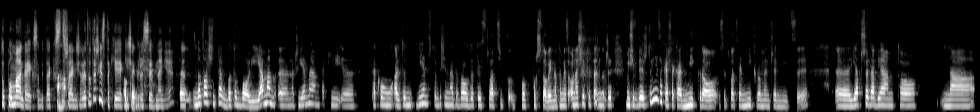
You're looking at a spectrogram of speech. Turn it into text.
to pomaga, jak sobie tak strzelisz, ale to też jest takie jakieś okay. agresywne, nie? E, no właśnie tak, bo to boli. Ja mam, e, znaczy ja miałam taki, e, taką, ale to nie wiem, czy to by się nadawało do tej sytuacji po, po, pocztowej, natomiast ona się tutaj, znaczy mi się wydaje, że to jest jakaś taka mikro, sytuacja mikromęczennicy. Ja przerabiałam to na,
